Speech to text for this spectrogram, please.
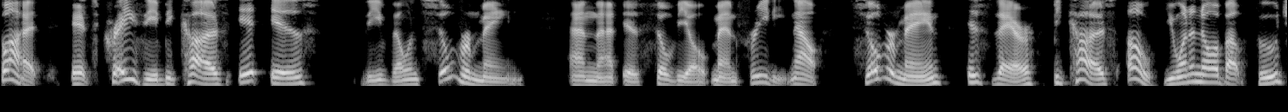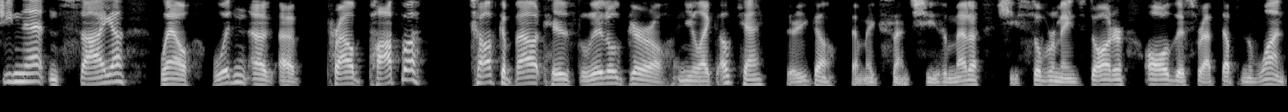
but it's crazy because it is the villain Silvermane and that is Silvio Manfredi. Now, Silvermane is there because, oh, you want to know about FujiNet and Saya? Well, wouldn't a, a proud papa talk about his little girl? And you're like, okay, there you go. That makes sense. She's a meta. She's Silvermane's daughter. All this wrapped up into one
